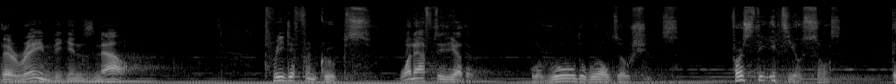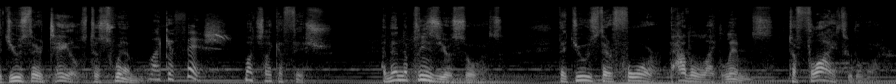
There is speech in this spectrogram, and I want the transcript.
Their reign begins now. Three different groups, one after the other, will rule the world's oceans. First, the ichthyosaurs, that use their tails to swim, Like a fish. much like a fish. And then the plesiosaurs, that use their four paddle-like limbs to fly through the water.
